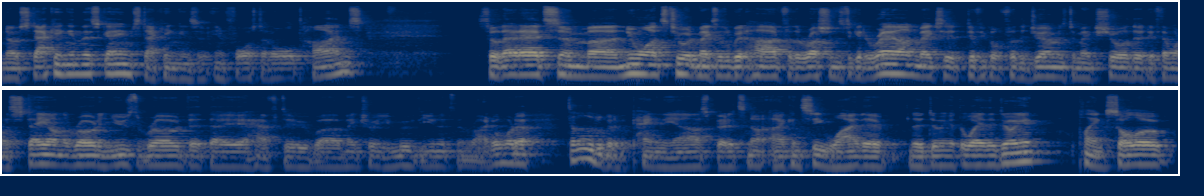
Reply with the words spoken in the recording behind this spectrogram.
No stacking in this game. Stacking is enforced at all times. So that adds some uh, nuance to it, makes it a little bit hard for the Russians to get around, makes it difficult for the Germans to make sure that if they want to stay on the road and use the road, that they have to uh, make sure you move the units in the right order. It's a little bit of a pain in the ass, but it's not. I can see why they're they're doing it the way they're doing it. Playing solo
